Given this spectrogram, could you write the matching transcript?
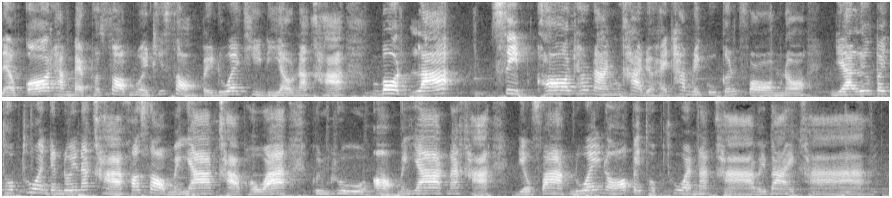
แล้วก็ทำแบบทดสอบหน่วยที่ 2 ไปด้วยทีเดียวนะคะ บทละ 10 ข้อเท่านั้นค่ะ เดี๋ยวให้ทำใน Google Form เนาะอย่าลืมไปทบทวนกันด้วยนะคะ ข้อสอบไม่ยากค่ะ เพราะว่าคุณครูออกไม่ยากนะคะ เดี๋ยวฝากด้วยเนาะไปทบทวนนะคะ บ๊ายบายค่ะ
